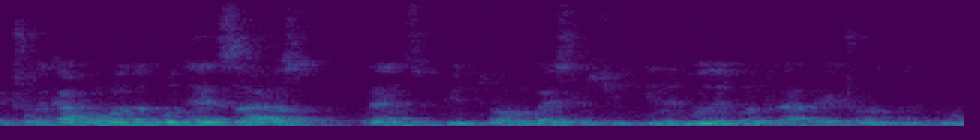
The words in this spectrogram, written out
Якщо така погода буде, як зараз, в принципі, цього вистачить і не буде потреби. Якщо ну,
